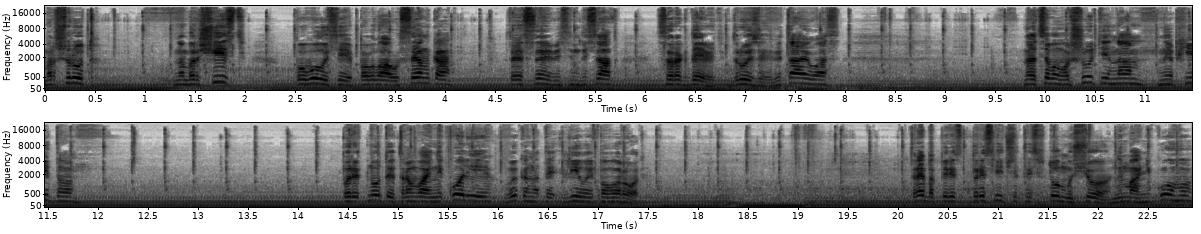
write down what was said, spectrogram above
маршрут номер 6 по вулиці Павла Усенка, ТСЕ 8049. Друзі, вітаю вас! На цьому маршруті нам необхідно перетнути трамвайні колії, виконати лівий поворот. Треба пересвідчитись в тому, що нема нікого.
